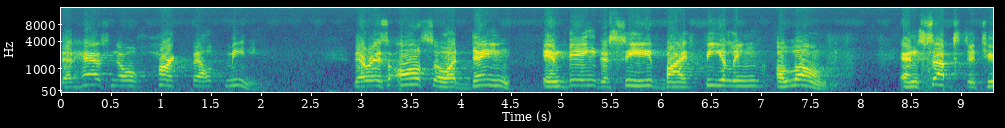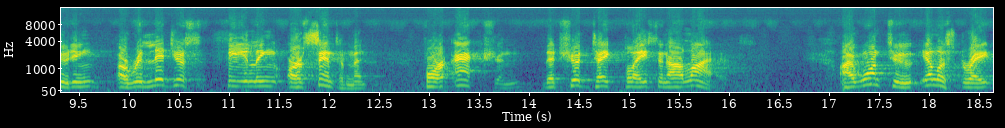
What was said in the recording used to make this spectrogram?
that has no heartfelt meaning. There is also a danger in being deceived by feeling alone and substituting a religious feeling or sentiment for action that should take place in our lives. I want to illustrate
